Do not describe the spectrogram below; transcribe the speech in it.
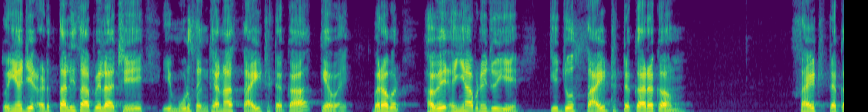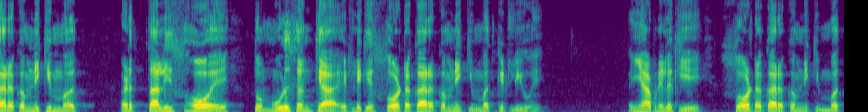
તો અહીંયા જે અડતાલીસ આપેલા છે, એ મૂળ સંખ્યાના સાઠ ટકા કહેવાય. બરાબર? હવે અહીંયા આપણે જોઈએ કે જો સાઠ ટકા રકમ સાઠ ટકા રકમની કિંમત અડતાલીસ હોય તો મૂળ સંખ્યા એટલે કે સો ટકા રકમની કિંમત કેટલી હોય? અહીંયા આપણે લખીએ, સો ટકા રકમની કિંમત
